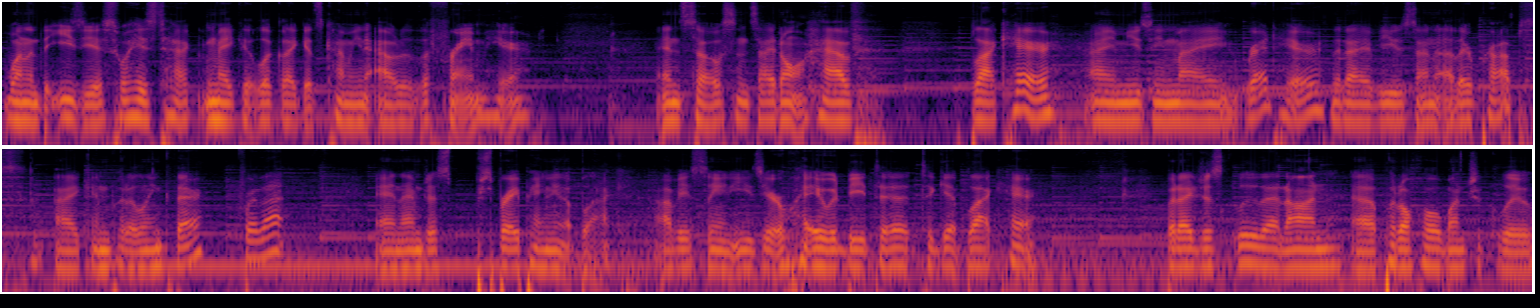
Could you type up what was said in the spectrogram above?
one of the easiest ways to make it look like it's coming out of the frame here. And so, since I don't have black hair, I am using my red hair that I have used on other props. I can put a link there for that and I'm just spray painting it black. Obviously an easier way would be to, to get black hair. But I just glue that on, uh, put a whole bunch of glue.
